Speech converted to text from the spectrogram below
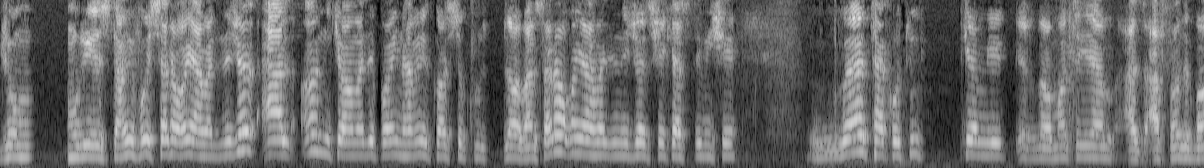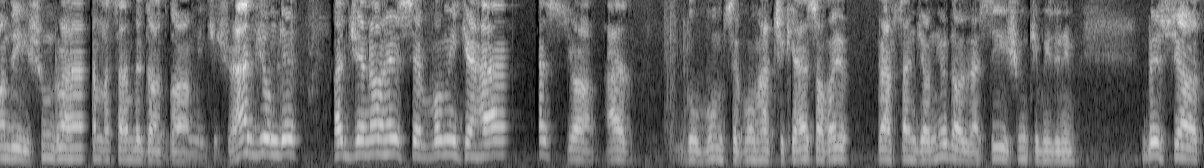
جمهوری اسلامی پشت سر آقای احمدی نژاد. الان که آمده پایین همه کاس و کوزا بر سر آقای احمدی نژاد شکسته میشه و تک و توک هم یک اقداماتی هم از افراد باند ایشون رو هم مثلا به دادگاه میکشون. از جمله و جناح سومی که هست یا هر دوم سوم هر چی که هست آقای رفسنجانی و دادرسی ایشون که می‌دونیم بسیار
